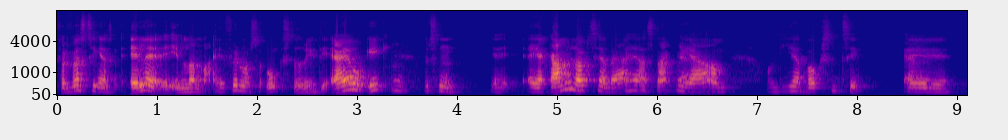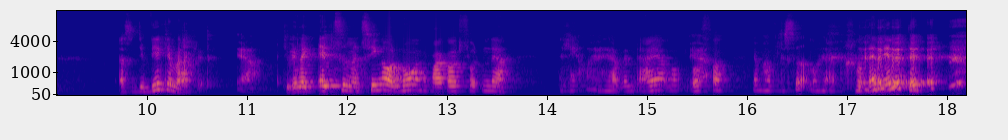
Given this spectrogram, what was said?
for det første tænker jeg sådan, alle er ældre end mig. Jeg føler mig så ung stadigvæk. Det er jeg jo ikke. Mm. Men sådan, jeg, er jeg gammel nok til at være her og snakke med Ja. jer om, om de her voksne ting? Ja. Øh, altså, det er virkelig mærkeligt. Ja. Det er jo heller ikke altid, man tænker over det. Nogle gange kan man bare godt få den der, hvad laver jeg her? Hvem er jeg? Hvor, Ja. hvorfor? Hvem har placeret mig her? Hvordan endte det?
